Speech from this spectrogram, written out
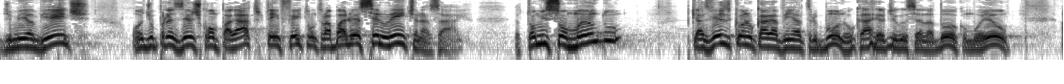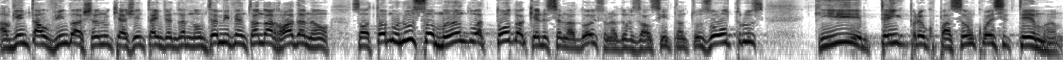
de Meio Ambiente, onde o presidente Comparato tem feito um trabalho excelente nessa área. Eu estou me somando, porque às vezes quando o cara vem à tribuna, o cara, eu digo senador, como eu, Alguém está ouvindo achando que a gente está inventando. Não estamos inventando a roda, não. Só estamos nos somando a todos aqueles senadores, senadores Alcim e tantos outros, que têm preocupação com esse tema.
